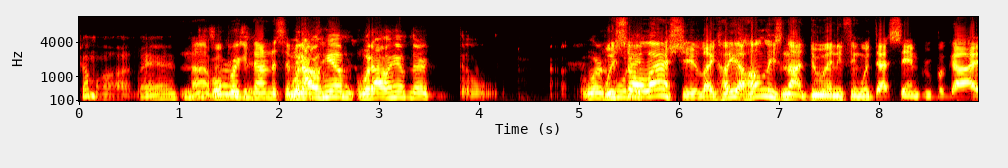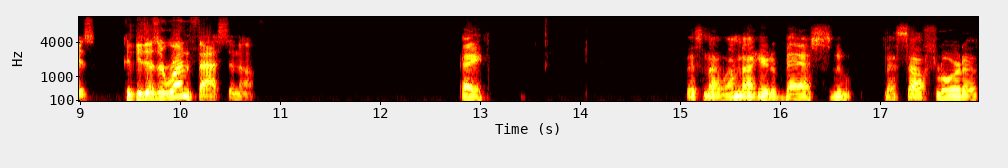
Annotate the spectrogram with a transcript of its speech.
Come on, man. He Nah, we'll break it down to some. Without him, without him, they're. where- we saw they- last year. Like, yeah, Huntley's not doing anything with that same group of guys because he doesn't run fast enough. Hey, that's not. I'm not here to bash Snoop. That's South Florida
